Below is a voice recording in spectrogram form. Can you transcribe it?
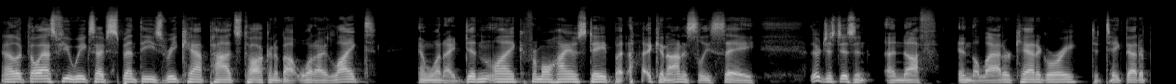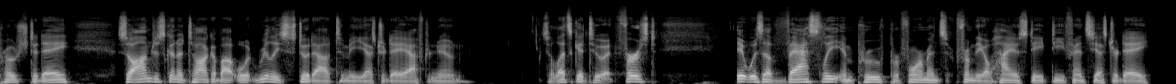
Now, look, the last few weeks I've spent these recap pods talking about what I liked and what I didn't like from Ohio State, but I can honestly say there just isn't enough in the latter category to take that approach today. So I'm just going to talk about what really stood out to me yesterday afternoon. So let's get to it. First, it was a vastly improved performance from the Ohio State defense yesterday.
